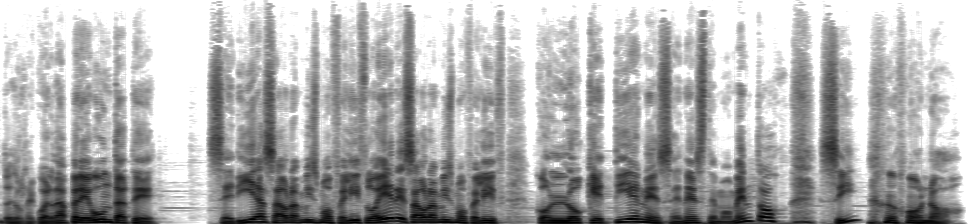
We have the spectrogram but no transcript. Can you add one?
Entonces recuerda, pregúntate, ¿serías ahora mismo feliz o eres ahora mismo feliz con lo que tienes en este momento? ¿Sí o no?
